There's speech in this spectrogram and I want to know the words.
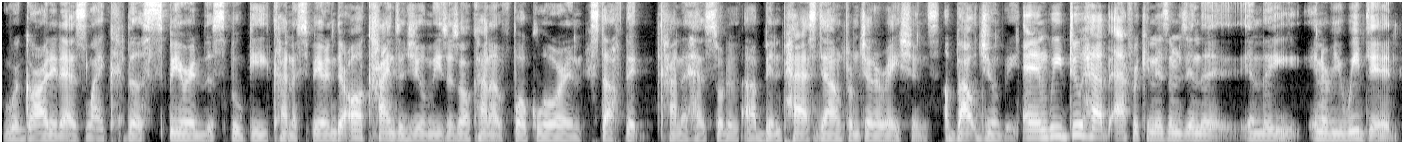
regarded as like the spirit, the spooky kind of spirit. And there are all kinds of jumbis. There's all kind of folklore and stuff that kind of has sort of uh, been passed down from generations about Jumbi. And we do have Africanisms in the in the interview we did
